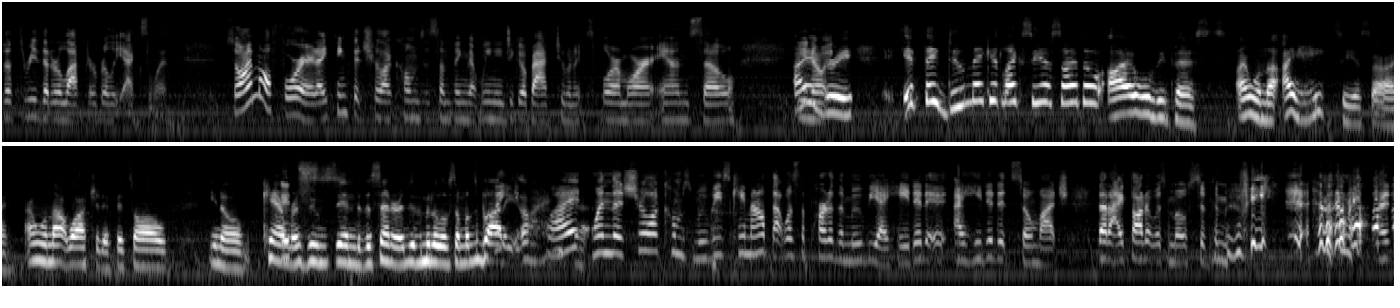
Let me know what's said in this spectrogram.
the three that are left are really excellent. So I'm all for it. I think that Sherlock Holmes is something that we need to go back to and explore more. And so, you I know, agree. If they do make it like CSI, though, I will be pissed. I will not. I hate CSI. I will not watch it if it's all, you know, camera It's- zooms into the center, into the middle of someone's body. you Oh, know I hate what? that. When the Sherlock Holmes movies came out, that was the part of the movie I hated. It, I hated it so much that I thought it was most of the movie. and then my friend,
